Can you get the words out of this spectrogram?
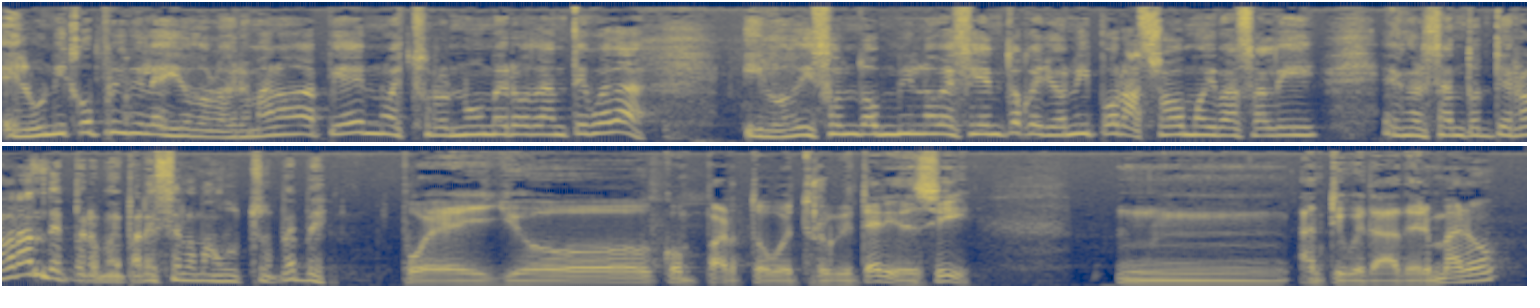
el único privilegio de los hermanos de a pie es nuestro número de antigüedad. Y lo dice en 2900 que yo ni por asomo iba a salir en el Santo Entierro Grande, pero me parece lo más justo, Pepe. Pues yo comparto vuestro criterio de sí. Mm, antigüedad de hermano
